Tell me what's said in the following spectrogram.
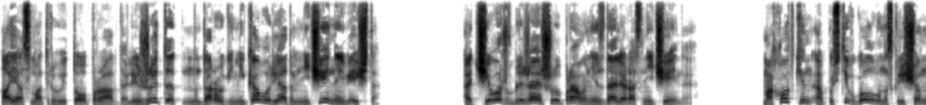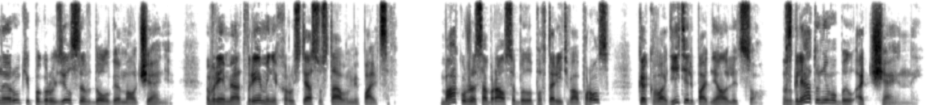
А я смотрю, и то правда. Лежит это на дороге, никого рядом, ничейная вещь-то. Отчего ж в ближайшую праву не сдали, раз ничейная? Махоткин, опустив голову на скрещенные руки, погрузился в долгое молчание, время от времени хрустя суставами пальцев. Бак уже собрался было повторить вопрос, как водитель поднял лицо. Взгляд у него был отчаянный.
